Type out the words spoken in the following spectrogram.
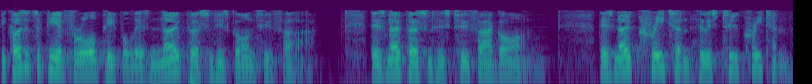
because it's appeared for all people, there's no person who's gone too far. There's no person who's too far gone. There's no Cretan who is too Cretan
